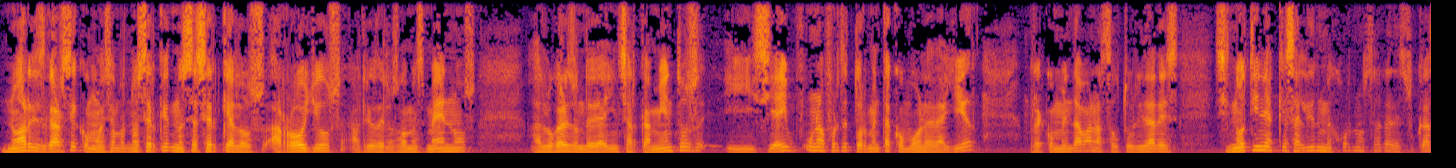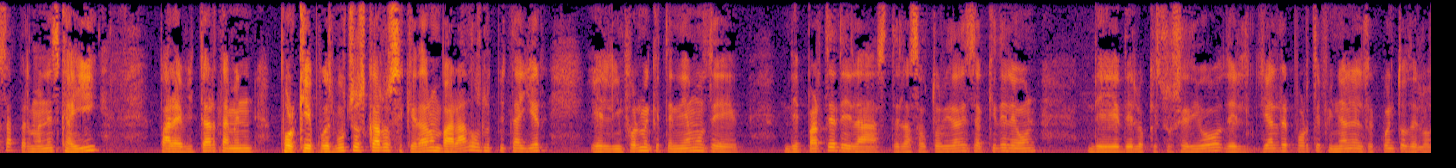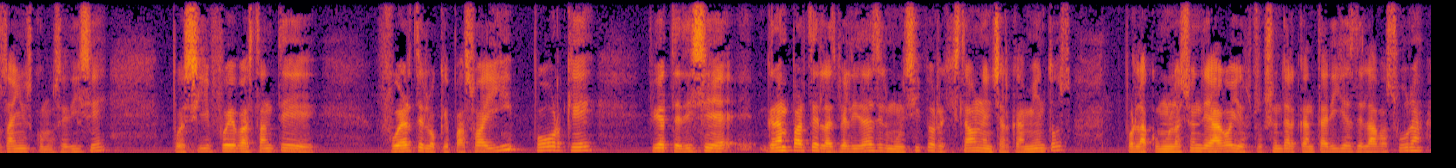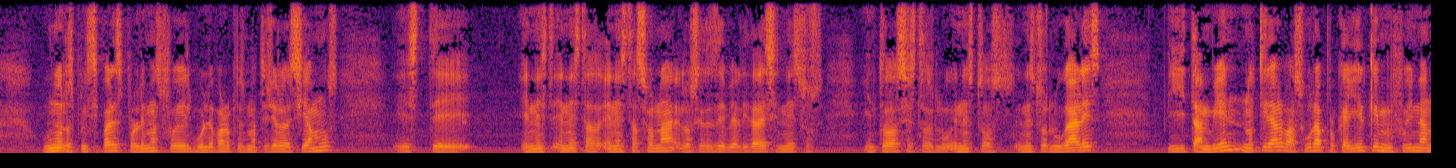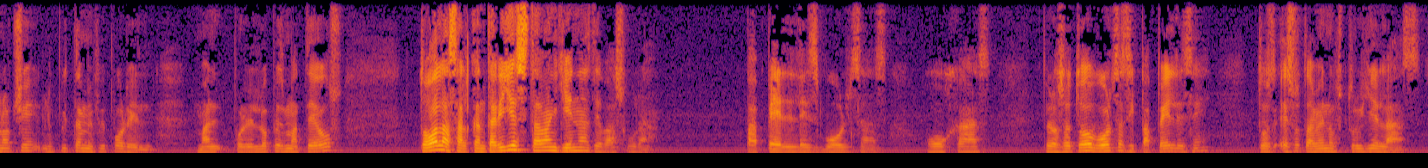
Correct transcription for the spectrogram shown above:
no arriesgarse, como decíamos, no, acerque, no se acerque a los arroyos, al río de los Gómez menos, a lugares donde hay encharcamientos. Y si hay una fuerte tormenta como la de ayer, recomendaban las autoridades, si no tiene que salir, mejor no salga de su casa, permanezca ahí para evitar también, porque pues muchos carros se quedaron varados, Lupita, ayer el informe que teníamos de, de parte de las, de las autoridades de aquí de León, de, de lo que sucedió, del, ya el reporte final, el recuento de los daños, como se dice, pues sí fue bastante fuerte lo que pasó ahí, porque, fíjate, dice, gran parte de las vialidades del municipio registraron encharcamientos, por la acumulación de agua y obstrucción de alcantarillas de la basura. Uno de los principales problemas fue el Boulevard López Mateos, ya lo decíamos, este, en, este, en, esta, en esta zona, los cierres de vialidades en, esos, en, todos estos, en, estos, en estos lugares. Y también no tirar basura, porque ayer que me fui en la noche, Lupita, me fui por el, por el López Mateos, todas las alcantarillas estaban llenas de basura, papeles, bolsas, hojas, pero sobre todo bolsas y papeles, ¿eh? Entonces eso también obstruye las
